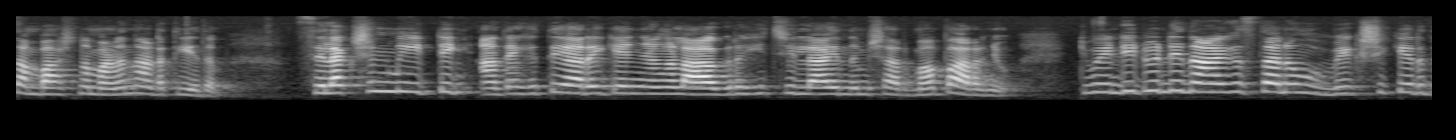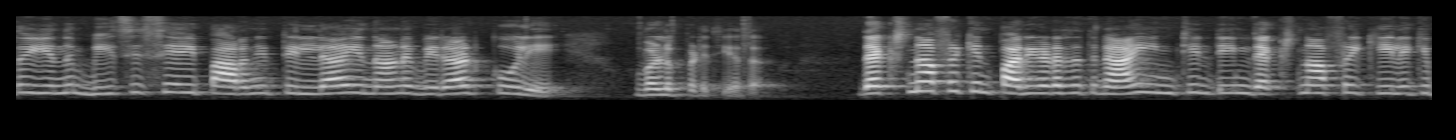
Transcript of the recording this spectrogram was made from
സംഭാഷണമാണ് നടത്തിയത്. സെലക്ഷൻ മീറ്റിംഗ് അദ്ദേഹത്തെ അറിയിക്കാൻ ഞങ്ങൾ ആഗ്രഹിച്ചില്ല എന്നും ശർമ്മ പറഞ്ഞു. ട്വന്റി ട്വന്റി നായകസ്ഥാനം ഉപേക്ഷിക്കരുത് എന്ന് ബി സി സി ഐ പറഞ്ഞിട്ടില്ല എന്നാണ് വിരാട് കോഹ്ലി വെളിപ്പെടുത്തിയത്. ദക്ഷിണാഫ്രിക്കൻ പര്യടനത്തിനായി ഇന്ത്യൻ ടീം ദക്ഷിണാഫ്രിക്കയിലേക്ക്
